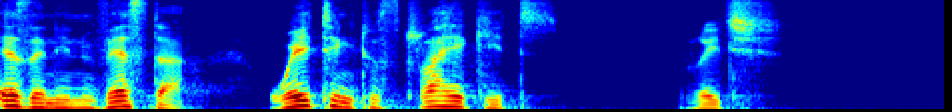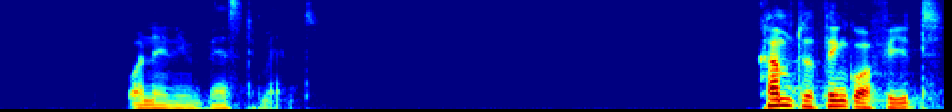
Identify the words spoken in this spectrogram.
as an investor waiting to strike it rich on an investment. Come to think of it,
